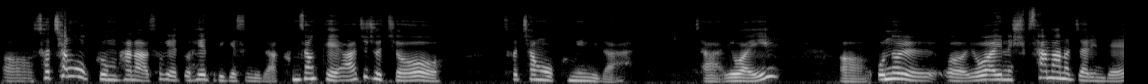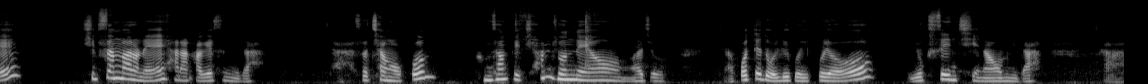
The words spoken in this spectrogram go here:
어, 서창옥 금 하나 소개 또 해드리겠습니다. 금 상태 아주 좋죠. 서창옥 금입니다. 자, 이 아이 어, 오늘 어, 이 아이는 14만 원짜리인데 13만 원에 하나 가겠습니다. 자, 서창옥 금, 금 상태 참 좋네요. 아주 자, 꽃대도 올리고 있고요. 6cm 나옵니다. 자,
